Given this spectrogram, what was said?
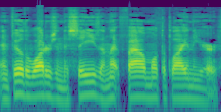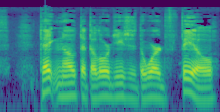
and fill the waters in the seas, and let fowl multiply in the earth. Take note that the Lord uses the word fill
